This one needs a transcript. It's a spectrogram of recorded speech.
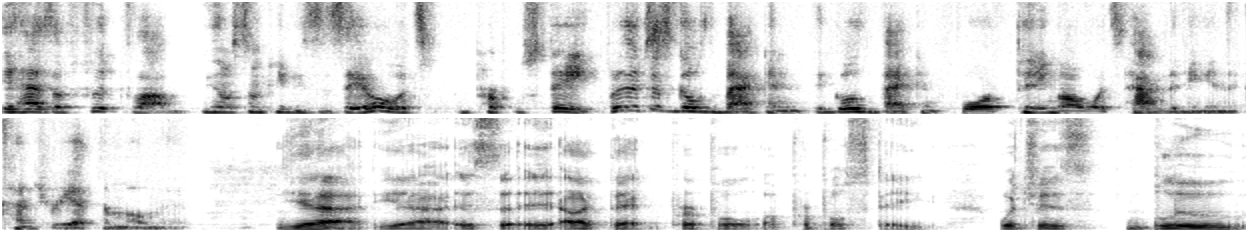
it has a flip-flop you know some people used to say oh it's a purple state but it just goes back and it goes back and forth depending on what's mm-hmm. happening in the country at the moment yeah, yeah, it's a, I like that purple, a purple state, which is blue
